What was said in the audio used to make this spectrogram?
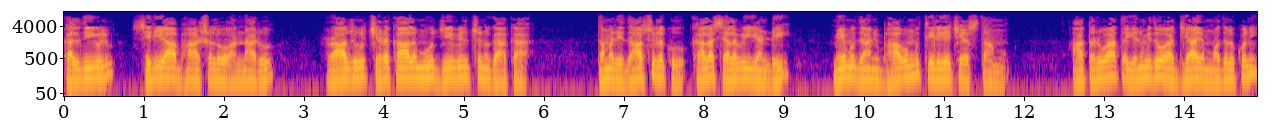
కల్దీయులు సిరియా భాషలో అన్నారు రాజు చిరకాలము జీవించునుగాక. తమరి దాసులకు కల సెలవీయండి. మేము దాని భావము తెలియచేస్తాము. ఆ తరువాత ఎనిమిదో అధ్యాయం మొదలుకొని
